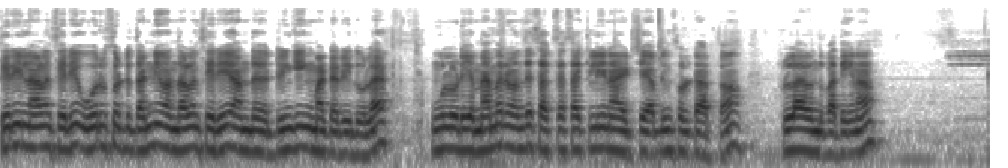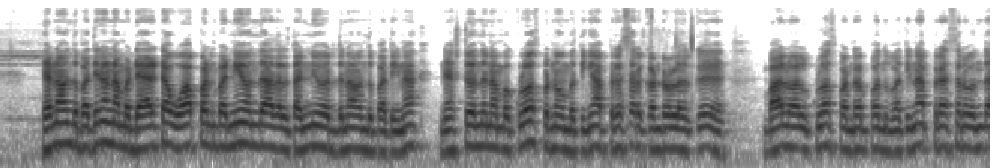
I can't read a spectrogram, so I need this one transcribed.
தெரியலனாலும் சரி ஒரு சொட்டு தண்ணி வந்தாலும் சரி அந்த ட்ரிங்கிங் மேட்டர் இதுவில் உங்களுடைய மெமரி வந்து சக்ஸஸாக க்ளீன் ஆகிடுச்சு அப்படின்னு சொல்லிட்டு அர்த்தம். ஃபுல்லாக வந்து பார்த்தீங்கன்னா ஏன்னா வந்து பார்த்தீங்கன்னா நம்ம டேரெக்டாக ஓப்பன் பண்ணி வந்து அதில் தண்ணி வருதுன்னா வந்து பார்த்தீங்கன்னா நெக்ஸ்ட் வந்து நம்ம க்ளோஸ் பண்ணுவோம் பார்த்தீங்கன்னா ப்ரெஷர் கண்ட்ரோலருக்கு பால் வால் க்ளோஸ் பண்ணுறப்போ வந்து பார்த்தீங்கன்னா ப்ரெஷர் வந்து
